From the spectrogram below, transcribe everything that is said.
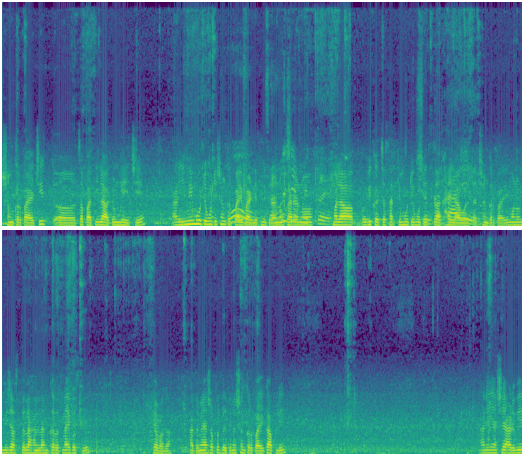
शंकरपाळ्याची चपाती लाटून घ्यायची आहे. आणि मी मोठे मोठे शंकरपाळे पाडलेत मित्रांनो कारण मला विकतच्यासारखे मोठे मोठेच खायला आवडतात शंकरपाळे म्हणून मी जास्त लहान लहान करत नाही बसले. हे बघा आता मी अशा पद्धतीनं शंकरपाळे कापले. आणि असे आडवे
